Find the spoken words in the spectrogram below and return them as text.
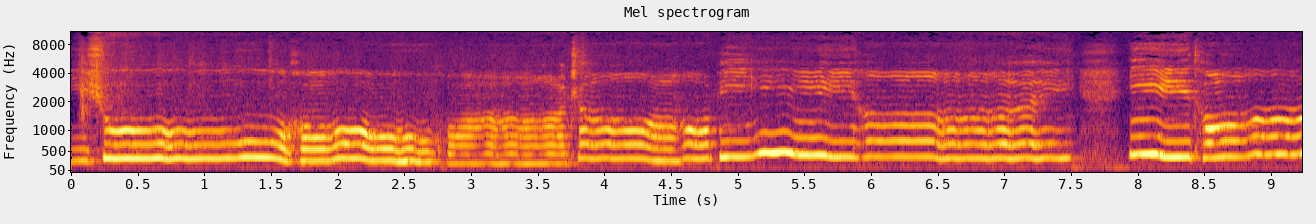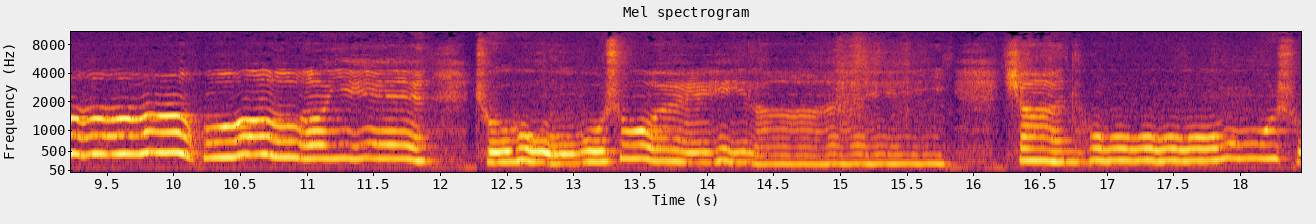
一树红花照碧海，一团火焰出水来。山土树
